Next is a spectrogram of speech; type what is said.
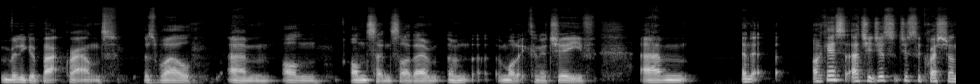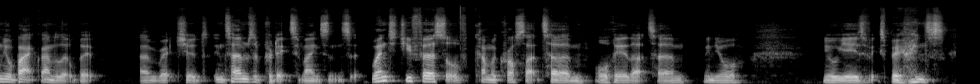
really good background as well um, on on Senseye there and, and, what it can achieve. Um, and I guess actually just just a question on your background a little bit, um, Richard. In terms of predictive maintenance, when did you first sort of come across that term or hear that term in your your years of experience?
